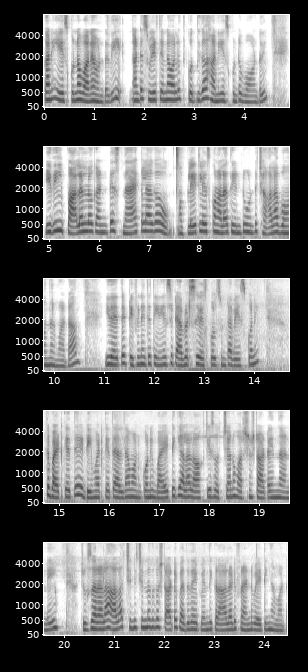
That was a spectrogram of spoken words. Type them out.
కానీ వేసుకున్న బాగానే ఉంటుంది. అంటే స్వీట్ తిన్న వాళ్ళు కొద్దిగా హనీ వేసుకుంటే బాగుంటుంది. ఇది పాలల్లో కంటే స్నాక్ లాగా ప్లేట్లు వేసుకొని అలా తింటూ ఉంటే చాలా బాగుందనమాట ఇదైతే టిఫిన్ అయితే తినేసి ట్యాబ్లెట్స్ వేసుకోవాల్సి ఉంటే వేసుకొని అయితే బయటకైతే డీమార్ట్కి అయితే వెళ్దాం అనుకొని బయటికి అలా లాక్ చేసి వచ్చాను. వర్షం స్టార్ట్ అయిందండి. చూసారా అలా? అలా చిన్న చిన్నదిగా స్టార్ట్ అయి పెద్దది అయిపోయింది ఇక్కడ ఆల్రెడీ ఫ్రెండ్ వెయిటింగ్ అనమాట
